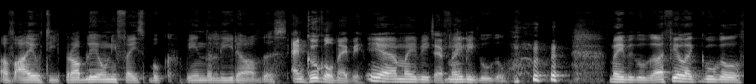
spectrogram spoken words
of IoT. Probably only Facebook being the leader of this. And Google, maybe. Yeah, maybe, Definitely. maybe Google. maybe Google. I feel like Google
